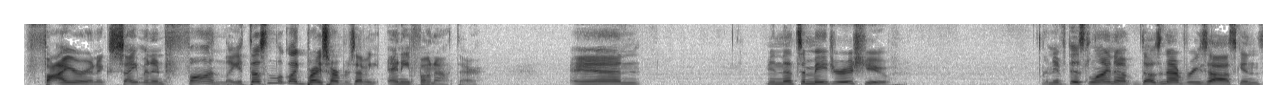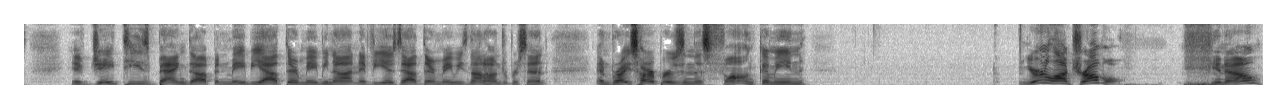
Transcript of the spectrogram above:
fire and excitement and fun. Like it doesn't look like Bryce Harper's having any fun out there. And I mean that's a major issue. And if this lineup doesn't have Rhys Hoskins, if JT's banged up and maybe out there, maybe not, and if he is out there, maybe he's not 100%, and Bryce Harper is in this funk, I mean, you're in a lot of trouble. you know?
